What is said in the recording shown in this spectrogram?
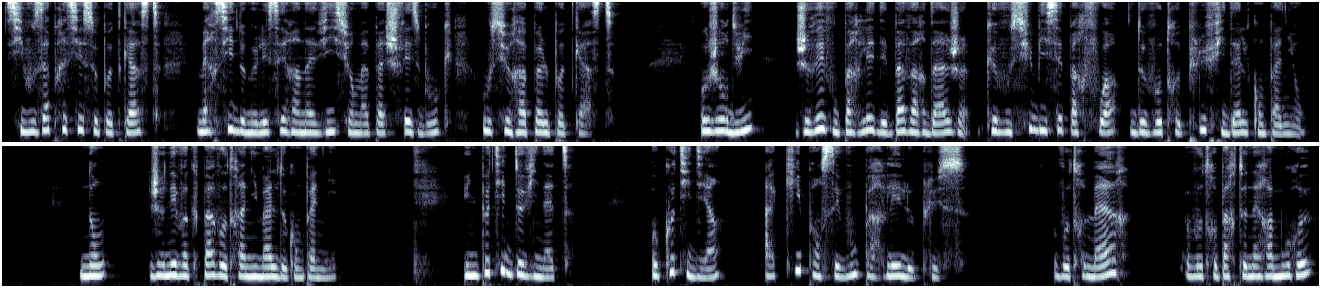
Si vous appréciez ce podcast, merci de me laisser un avis sur ma page Facebook ou sur Apple Podcast. Aujourd'hui, je vais vous parler des bavardages que vous subissez parfois de votre plus fidèle compagnon. Non, je n'évoque pas votre animal de compagnie. Une petite devinette. Au quotidien, à qui pensez-vous parler le plus? Votre mère Votre partenaire amoureux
